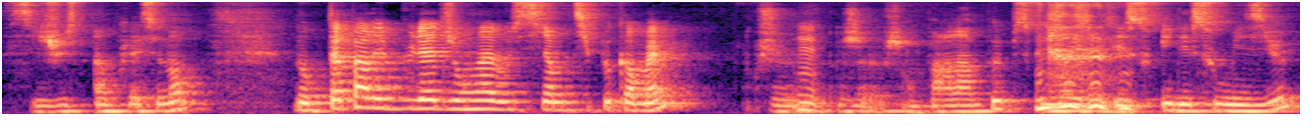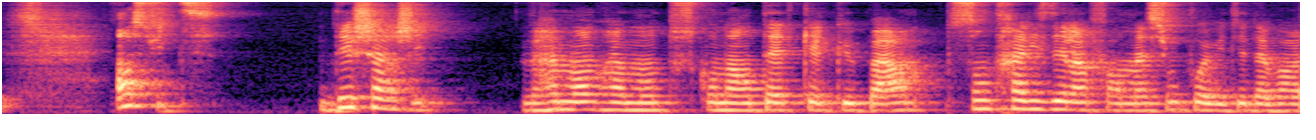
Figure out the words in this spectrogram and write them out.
C'est juste impressionnant. Donc, tu as parlé bullet journal aussi un petit peu quand même. Mm. J'en parle un peu parce que il, est sous, mes yeux. Ensuite, décharger vraiment, vraiment tout ce qu'on a en tête quelque part. Centraliser l'information pour éviter d'avoir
